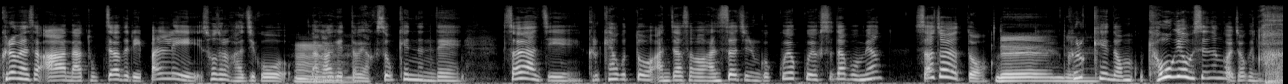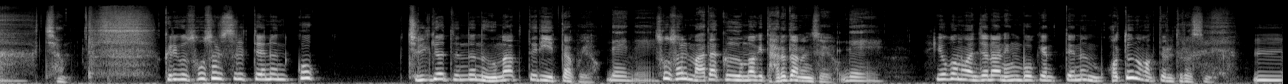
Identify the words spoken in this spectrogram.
그러면서 아 나 독자들이 빨리 소설 가지고 음. 나가겠다고 약속했는데 써야지 그렇게 하고 또 앉아서 안 써지는 거 꾸역꾸역 쓰다 보면 써져요 또 네, 네. 그렇게 너무 겨우겨우 쓰는 거죠 그러니까 참. 그리고 소설 쓸 때는 꼭 즐겨 듣는 음악들이 있다고요. 네네 소설마다 그 음악이 다르다면서요. 네. 이번 완전한 행복 때는 어떤 음악들을 들었습니까? 음,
